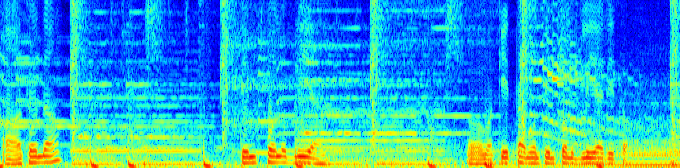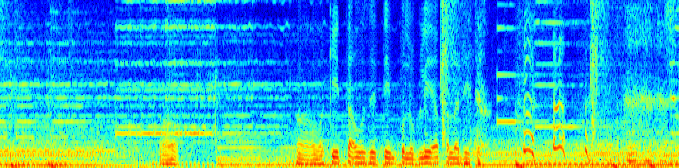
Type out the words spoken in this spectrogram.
Ah, ito na. Temple. Oh, makita mo Temple of Lea dito. Oh. Oh, makita mo si Temple of Lea pala dito.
